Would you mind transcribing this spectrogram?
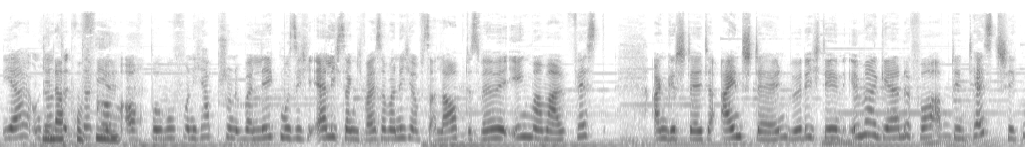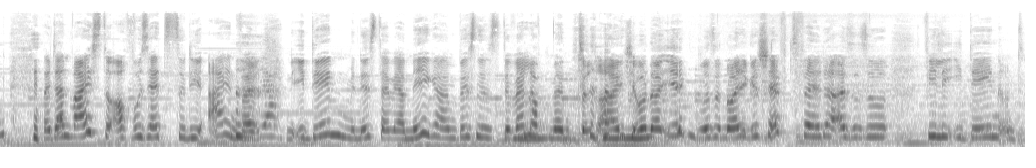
Ja, und Je da, nach da Profil. kommen auch Berufe. Und ich habe schon überlegt, muss ich ehrlich sagen, ich weiß aber nicht, ob es erlaubt ist. Wenn wir irgendwann mal Festangestellte einstellen, würde ich denen immer gerne vorab den Test schicken, weil dann weißt du auch, wo setzt du die ein. Weil ein Ideenminister wäre mega im Business Development Bereich oder irgendwo so neue Geschäftsfelder, also so viele Ideen und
